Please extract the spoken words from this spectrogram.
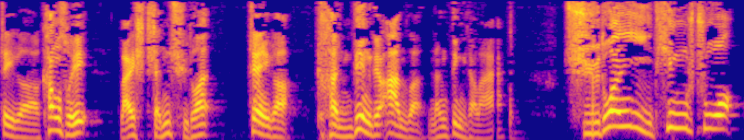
这个康燧来审曲端，这个肯定这案子能定下来。曲端一听说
